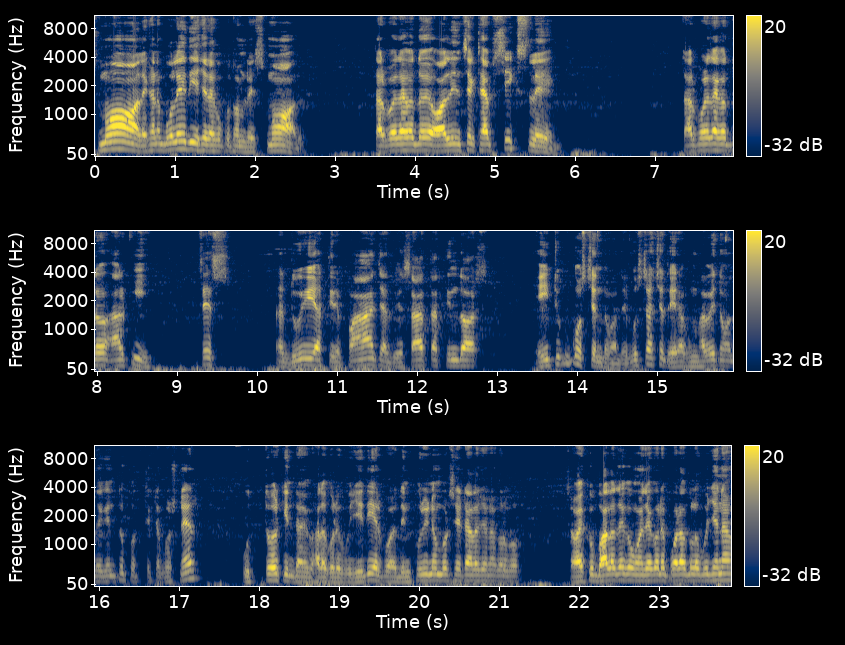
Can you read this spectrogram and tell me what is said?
স্মল এখানে বলেই দিয়েছে দেখো প্রথমটা স্মল তারপরে দেখো তো all insect have six leg তারপরে দেখো তো আর কি, শেষ। দুই আর তিনে, পাঁচ আর দুই, সাত আর তিন, দশ। এইটুকু কোশ্চেন তোমাদের, বুঝতে পারছ তো? এরকমভাবেই তোমাদের কিন্তু প্রত্যেকটা প্রশ্নের উত্তর কিন্তু আমি ভালো করে বুঝিয়ে দিই, এরপরের দিন কুড়ি নম্বর সেটা আলোচনা করব। সবাই খুব ভালো দেখো মজা করে পড়াগুলো বুঝে নাও।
